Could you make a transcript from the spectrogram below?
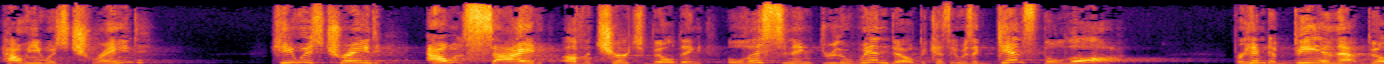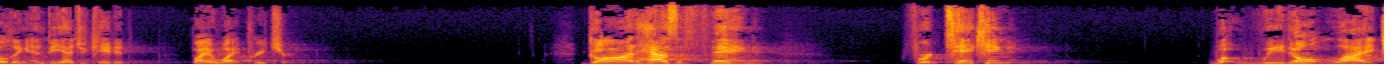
how he was trained? He was trained outside of a church building, listening through the window because it was against the law for him to be in that building and be educated by a white preacher. God has a thing for taking what we don't like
